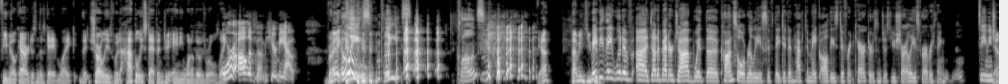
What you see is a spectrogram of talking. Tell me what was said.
female characters in this game like that Charlize would happily step into any one of those roles like or all of them. Hear me out. right Ooh. Please, please. Clones? yeah That means you Maybe could, they would have uh, done a better job with the console release if they didn't have to make all these different characters and just use Charlize for everything. Mhm. So you mean Yeah.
